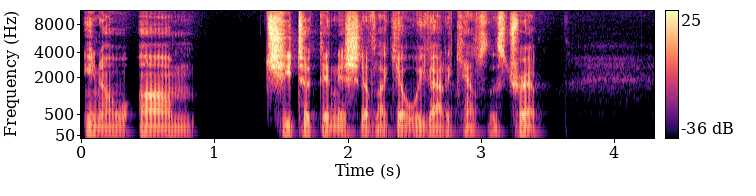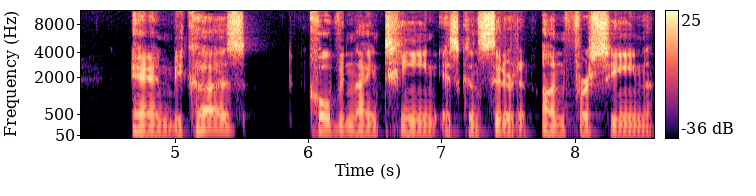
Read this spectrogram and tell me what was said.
you know, um, she took the initiative like, yo, we got to cancel this trip. And because COVID 19 is considered an unforeseen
